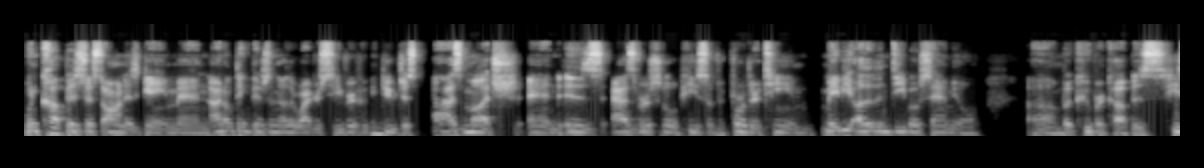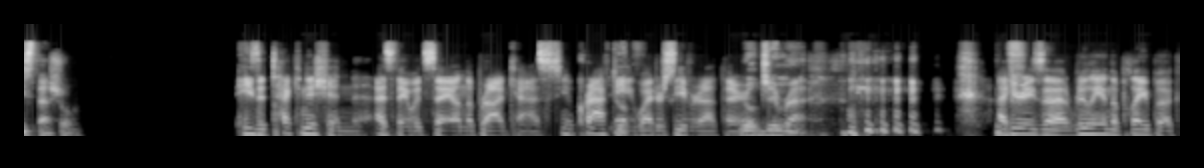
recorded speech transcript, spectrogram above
when Kupp is just on his game, man, I don't think there's another wide receiver who can do just as much and is as versatile a piece of for their team. Maybe other than Deebo Samuel, um, but Cooper Kupp is he's special he's a technician, as they would say on the broadcast. You know, crafty yep. wide receiver out there. Real gym rat. I hear he's uh, really in the playbook.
